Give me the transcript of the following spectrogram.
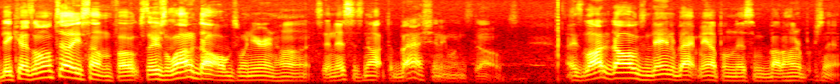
Because I'm gonna tell you something, folks. There's a lot of dogs when you're in hunts, and this is not to bash anyone's dogs. There's a lot of dogs, and Dan will back me up on this. I'm about 100%.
